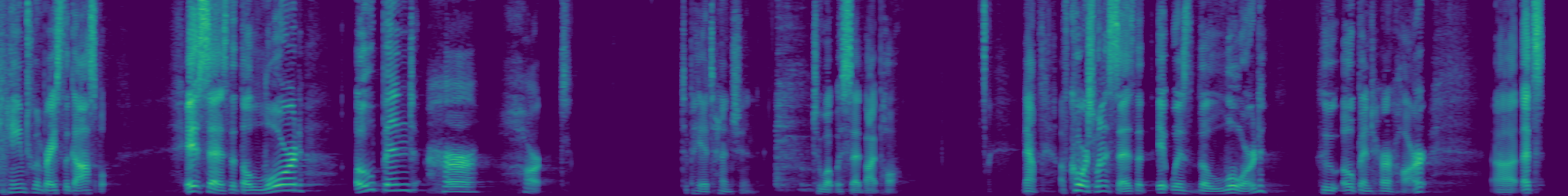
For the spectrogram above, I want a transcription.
came to embrace the gospel. It says that the Lord opened her heart to pay attention to what was said by Paul. Now, of course, when it says that it was the Lord who opened her heart, uh, that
